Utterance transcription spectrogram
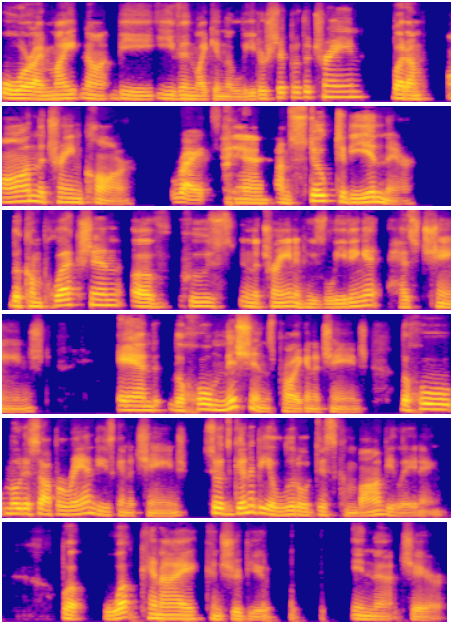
or i might not be even like in the leadership of the train but i'm on the train car. Right. And I'm stoked to be in there. The complexion of who's in the train and who's leading it has changed. And the whole mission's probably going to change. The whole modus operandi is going to change. So it's going to be a little discombobulating. But what can I contribute in that chair?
